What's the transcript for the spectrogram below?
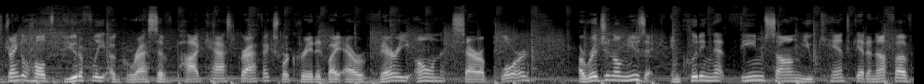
Stranglehold's beautifully aggressive podcast graphics were created by our very own Sarah Plord. Original music, including that theme song you can't get enough of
